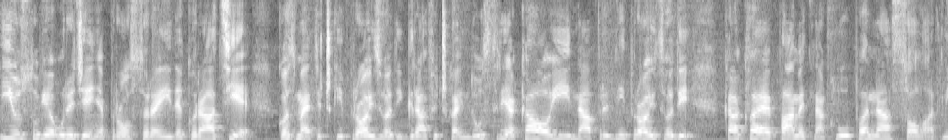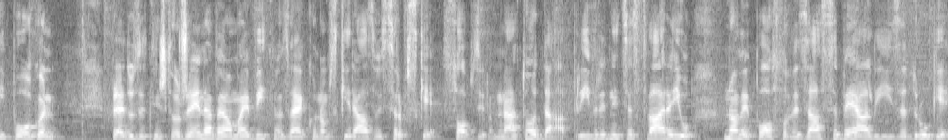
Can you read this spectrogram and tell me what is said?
i usluge uređenja prostora i dekoracije dekoracije, kozmetički proizvodi, grafička industrija kao i napredni proizvodi, kakva je pametna klupa na solarni pogon. Preduzetništvo žena veoma je bitno za ekonomski razvoj Srpske, s obzirom na to da privrednice stvaraju nove poslove za sebe, ali i za druge,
